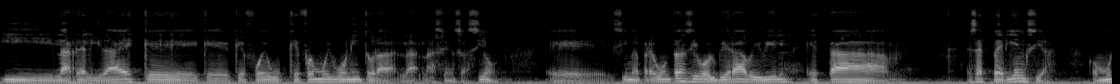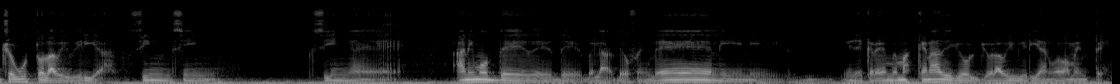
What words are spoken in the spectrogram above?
y la realidad es que, fue, que fue muy bonito la, la, sensación. Si me preguntan si volviera a vivir esta, esa experiencia, con mucho gusto la viviría, sin, sin, sin eh, ánimos de, de, de, ofender ni, ni, de creerme más que nadie, yo, yo la viviría nuevamente.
